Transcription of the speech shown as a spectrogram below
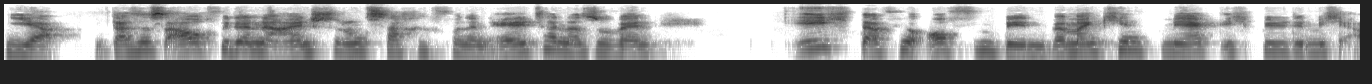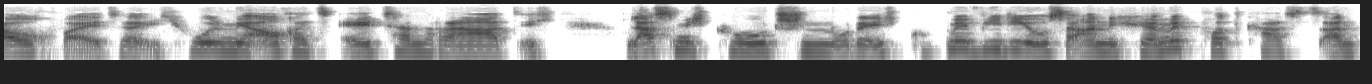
Ja, das ist auch wieder eine Einstellungssache von den Eltern. Also wenn ich dafür offen bin, wenn mein Kind merkt, ich bilde mich auch weiter, ich hole mir auch als Elternrat, ich lass mich coachen oder ich gucke mir Videos an, ich höre mir Podcasts an,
